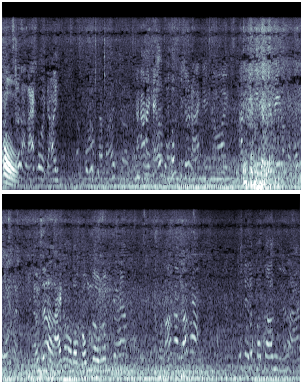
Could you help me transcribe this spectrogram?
ồ cái sữa lại có một bộ cụm luôn luôn chứ ha. Còn nó nó rớt á. Cái dây đất tên gì nữa là.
